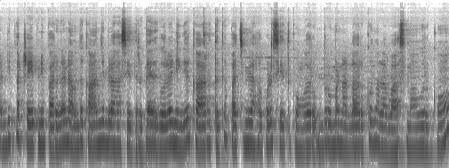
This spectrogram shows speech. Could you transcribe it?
கண்டிப்பாக ட்ரை பண்ணி பாருங்கள் நான் வந்து காஞ்ச மிளகாய் சேர்த்துருக்கேன். இதுபோல் நீங்கள் காரத்துக்கு பச்சை மிளகாய் கூட சேர்த்துக்கோங்க. ரொம்ப ரொம்ப நல்லாயிருக்கும் நல்லா வாசமாகவும் இருக்கும்.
